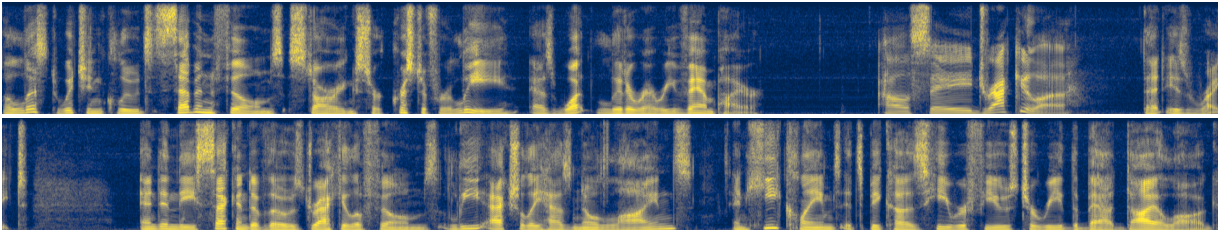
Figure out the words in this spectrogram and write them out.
a list which includes seven films starring Sir Christopher Lee as what literary vampire? I'll say Dracula. That is right. And in the second of those Dracula films, Lee actually has no lines, and he claims it's because he refused to read the bad dialogue,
